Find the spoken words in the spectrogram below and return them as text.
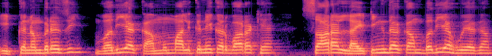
ਇੱਕ ਨੰਬਰ ਹੈ ਜੀ। ਵਧੀਆ ਕੰਮ ਮਾਲਕ ਨੇ ਕਰਵਾ ਰੱਖਿਆ ਸਾਰਾ ਲਾਈਟਿੰਗ ਦਾ ਕੰਮ ਵਧੀਆ ਹੋਇਆਗਾ।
